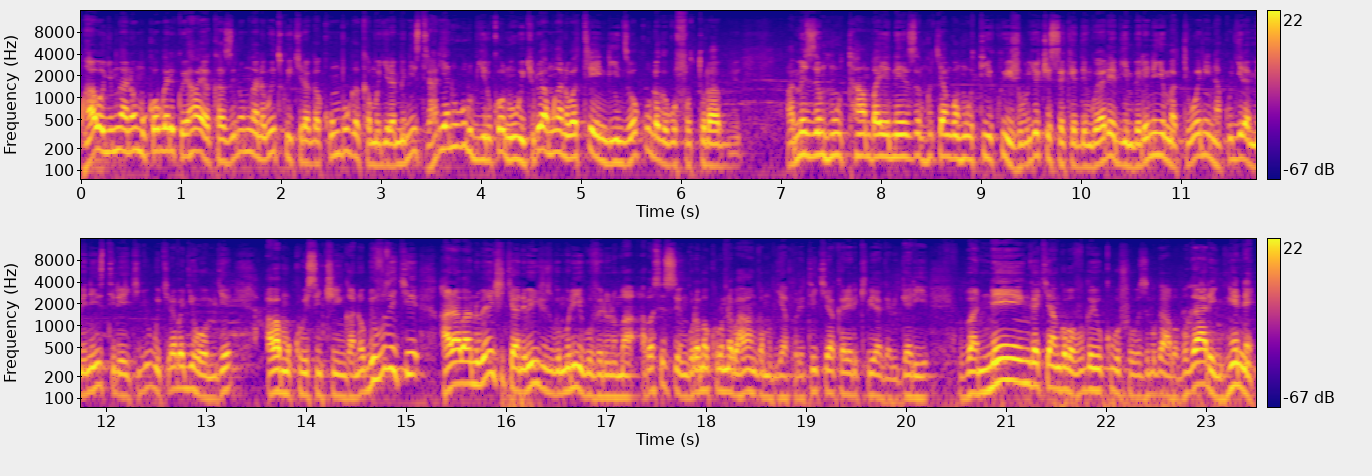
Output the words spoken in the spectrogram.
mwabonye umwana w'umukobwa ariko yahaye akazi n'umwana witwikiraga ku mbuga akamugira minisitiri. Hariya n'ubu urubyiruko n'ubu uriya mwana wa trendinze wakundaga gufotora ameze nk'utambaye neza cyangwa nk'utikwije. Uburyo Tshisekedi ngo yarebye imbere n'inyuma ati we nintakugira minisitiri iki gihugu kiraba gihombye abamukubise inshingano. Bivuze iki? Hari abantu benshi cyane binjijwe muri iyi guverinoma abasesengura amakuru n'abahanga mu bya politiki y'akarere k'ibiyaga bigari banenga cyangwa bavuga yuko ubushobozi bwabo bwari nkene.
